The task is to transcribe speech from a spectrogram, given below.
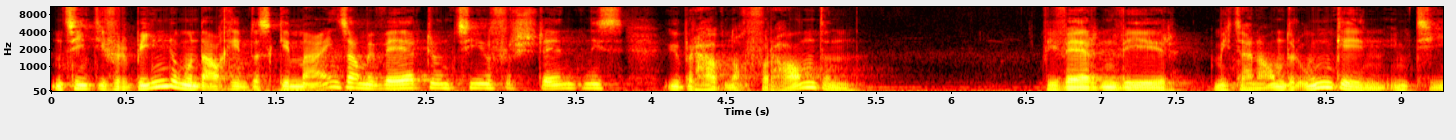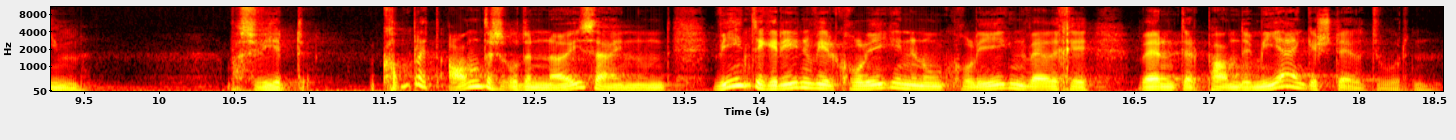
Und sind die Verbindung und auch eben das gemeinsame Werte- und Zielverständnis überhaupt noch vorhanden? Wie werden wir miteinander umgehen im Team? Was wird komplett anders oder neu sein? Und wie integrieren wir Kolleginnen und Kollegen, welche während der Pandemie eingestellt wurden?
